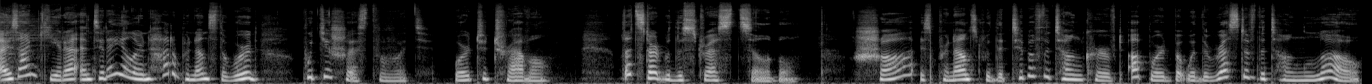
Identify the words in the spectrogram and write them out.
guys, I'm Kira, and today you'll learn how to pronounce the word путешествовать, or to travel. Let's start with the stressed syllable. Sha is pronounced with the tip of the tongue curved upward, but with the rest of the tongue low,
